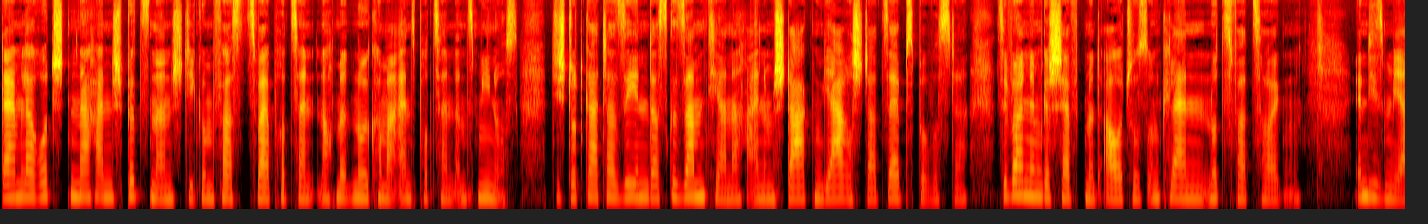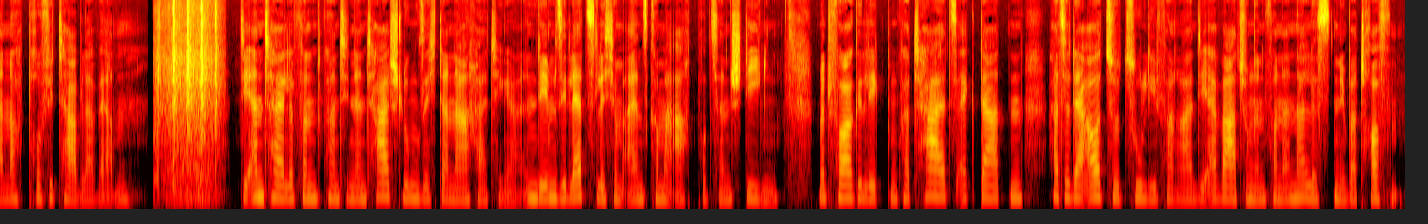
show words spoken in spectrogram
Daimler rutschten nach einem Spitzenanstieg um fast 2% noch mit 0,1% ins Minus. Die Stuttgarter sehen das Gesamtjahr nach einem starken Jahresstart selbstbewusster. Sie wollen im Geschäft mit Autos und kleinen Nutzfahrzeugen in diesem Jahr noch profitabler werden. Die Anteile von Continental schlugen sich dann nachhaltiger, indem sie letztlich um 1,8 Prozent stiegen. Mit vorgelegten Quartalseckdaten hatte der Autozulieferer die Erwartungen von Analysten übertroffen.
